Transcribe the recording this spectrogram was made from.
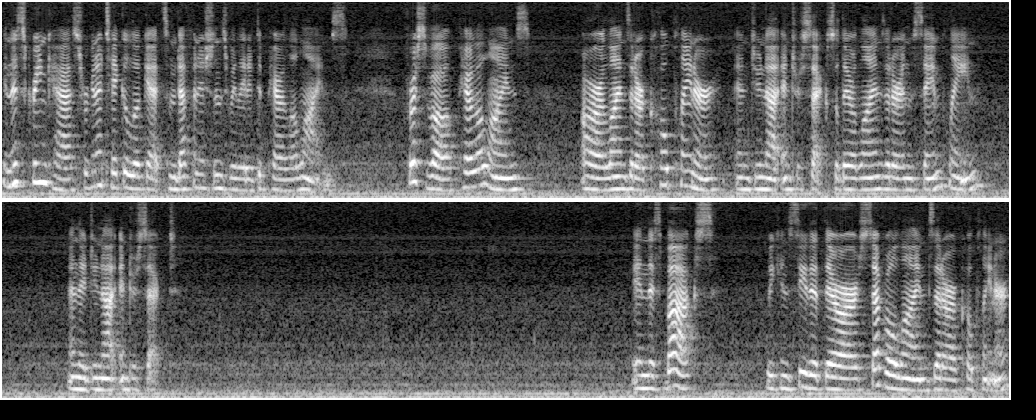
In this screencast, we're going to take a look at some definitions related to parallel lines. First of all, parallel lines are lines that are coplanar and do not intersect. So they are lines that are in the same plane and they do not intersect. In this box, we can see that there are several lines that are coplanar.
